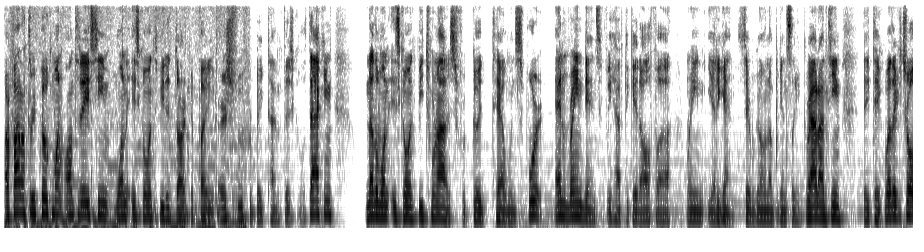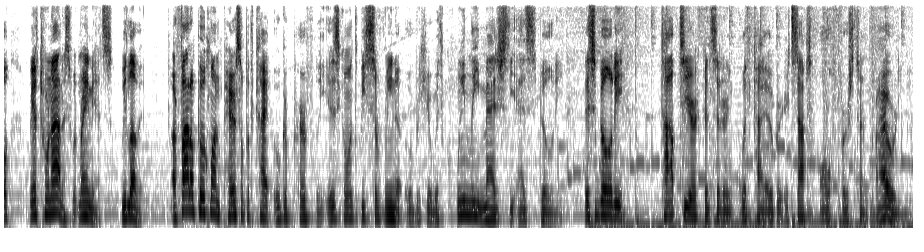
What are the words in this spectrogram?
Our final three Pokemon on today's team, one is going to be the Dark and Fighting Urshifu for big time physical attacking. Another one is going to be Tornadus for good Tailwind support, and Rain Dance if we have to get off uh, Rain yet again. Say we're going up against like a Groudon team, they take Weather Control, we have Tornadus with Rain Dance. We love it. Our final Pokemon pairs up with Kyogre perfectly. It is going to be Tsareena over here with Queenly Majesty as ability. This ability, top tier considering with Kyogre, it stops all first turn priority moves.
